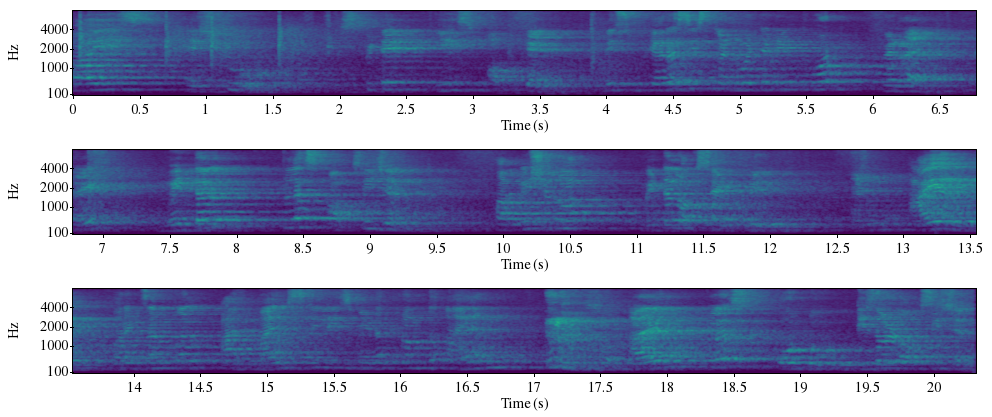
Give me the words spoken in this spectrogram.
twice H2 precipitate is obtained. This ferrous is converted into what? Ferrite, right? Metal plus oxygen formation of metal oxide film and iron. For example, mild steel is made up from the iron. so iron plus O2 dissolved oxygen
